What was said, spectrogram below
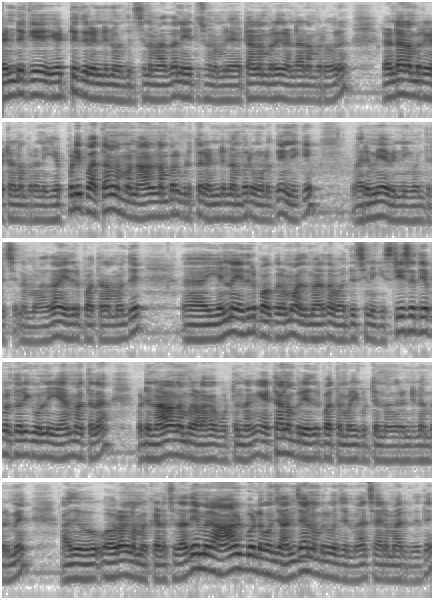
ரெண்டுக்கு எட்டுக்கு ரெண்டுன்னு வந்துருச்சு. நம்ம அதான் நேற்று சொன்னோம் இல்லையா? எட்டாம் நம்பருக்கு ரெண்டாம் நம்பர் வரும். ரெண்டாம் நம்பருக்கு எட்டாம் நம்பர் வரும். எப்படி பார்த்தாலும் நம்ம நாலு நம்பர் கொடுத்த ரெண்டு நம்பர் உங்களுக்கு இன்றைக்கி அருமையாக வின்னிங் வந்துருச்சு. நம்ம அதான் எதிர்பார்த்தோம். நம்ம வந்து என்ன எதிர்பார்க்குறோமோ அது மாதிரி தான் வந்துச்சு. இன்றைக்கி ஸ்ரீசத்தியை பொறுத்த வரைக்கும் ஒன்றும் ஏமாற்றலை பட் நாலாம் நம்பர் அழகாக கொடுத்துருந்தாங்க. எட்டாம் நம்பர் எதிர்பார்த்த மாதிரி கொடுத்துருந்தாங்க ரெண்டு நம்பருமே. அது ஓவரால் நமக்கு கிடச்சிது. அதே மாதிரி ஆல் போர்டில் கொஞ்சம் அஞ்சாம் நம்பர் கொஞ்சம் மேட்ச் ஆகிற மாதிரி இருந்தது.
